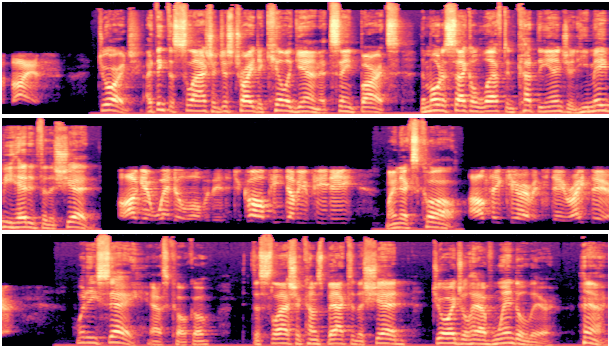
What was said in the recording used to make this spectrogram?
Matthias. George, I think the slasher just tried to kill again at St. Bart's. The motorcycle left and cut the engine. He may be headed for the shed. I'll get Wendell over there. Did you call PWPD? My next call. I'll take care of it. Stay right there. What'd he say? asked Cocoa. If the slasher comes back to the shed, George will have Wendell there. Huh,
